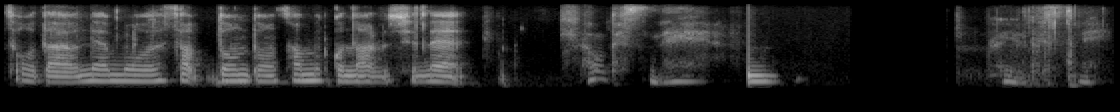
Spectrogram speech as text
そうだよね、もうさどんどん寒くなるしね。そうですね。冬ですね。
